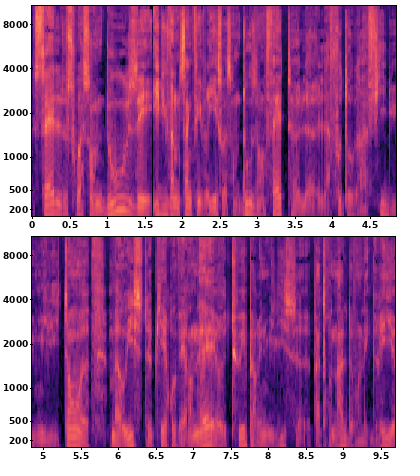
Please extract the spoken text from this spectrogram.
celle de 72 et, du 25 février 72, en fait, euh, la photographie du militant euh, maoïste Pierre Auvernet tué par une milice patronale devant les grilles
